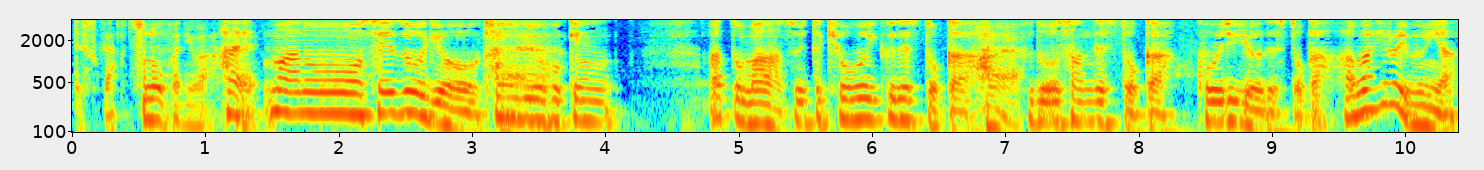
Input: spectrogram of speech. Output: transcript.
ですか、その他には？はい。まあ、あの、製造業、金融保険、あとまあそういった教育ですとか、はい、不動産ですとか、小売業ですとか、幅広い分野。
